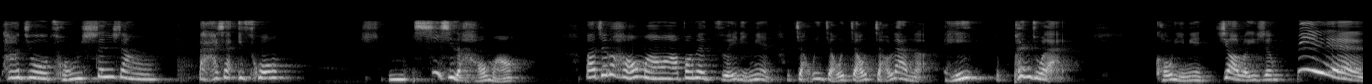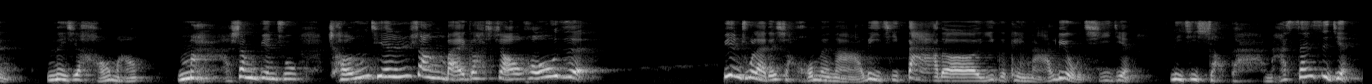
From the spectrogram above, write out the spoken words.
他就从身上拔下一撮，嗯，细细的毫毛，把这个毫毛啊放在嘴里面嚼一嚼，嚼嚼烂了，哎，就喷出来，口里面叫了一声变，那些毫毛马上变出成千上百个小猴子，变出来的小猴们啊，力气大的一个可以拿六七件，力气小的拿三四件，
